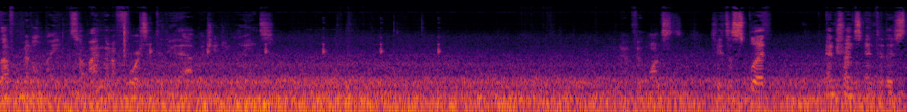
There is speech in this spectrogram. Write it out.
left middle lane, so I'm going to force it to do that by changing lanes. if it wants, see, it's a split entrance into this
